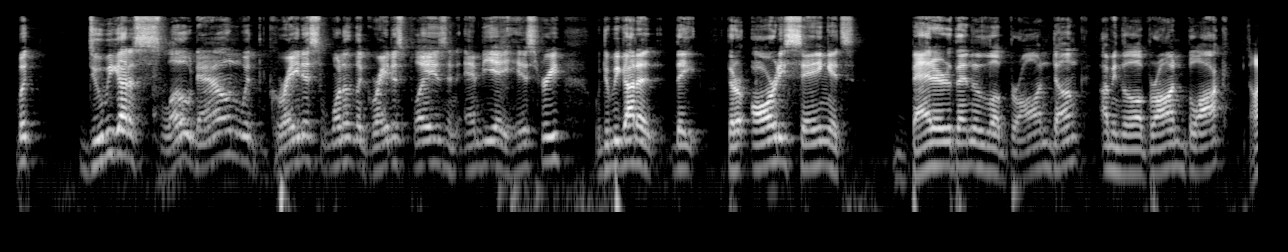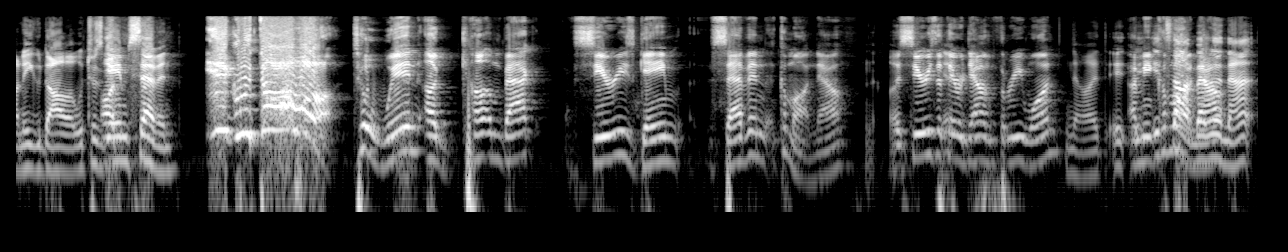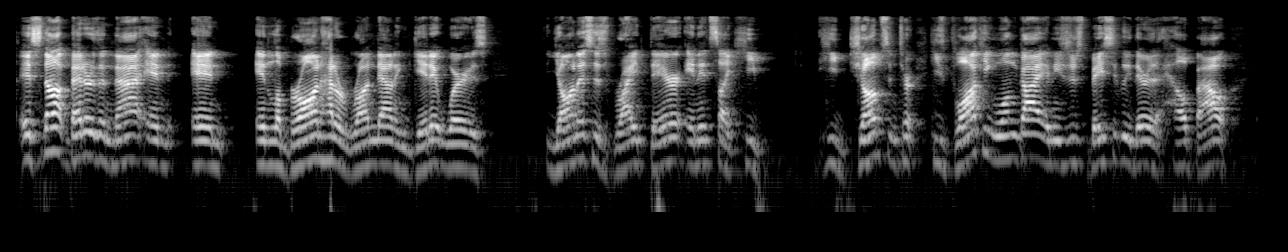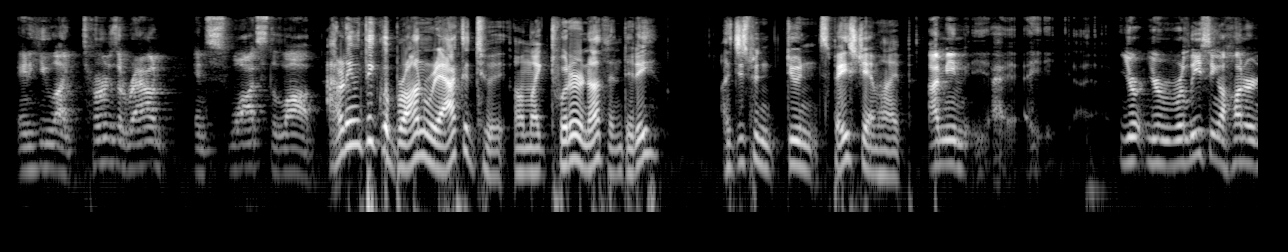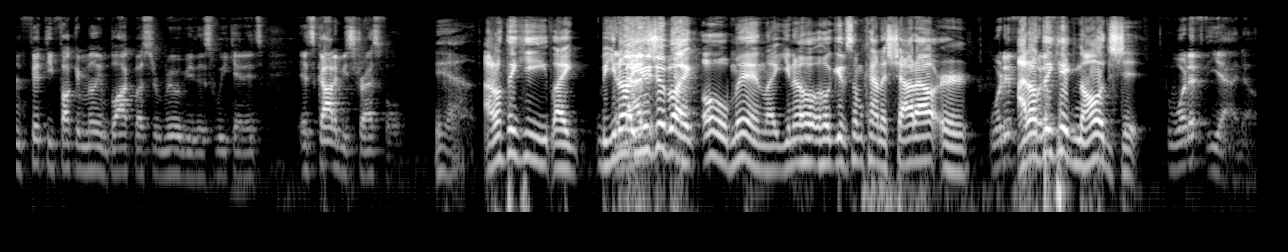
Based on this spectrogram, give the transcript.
but do we got to slow down with greatest one of the greatest plays in NBA history? Do we got to they they're already saying it's better than the LeBron dunk? I mean the LeBron block. On Iguodala, which was On- Game Seven. Iguodala to win a comeback series game 7. Come on now. The series that they were down 3-1? No, it, it, I mean, it's come not on better now. than that. It's not better than that, and and and LeBron had to run down and get it, whereas Giannis is right there, and it's like he he jumps and turn. He's blocking one guy, and he's just basically there to help out, and he like turns around and swats the lob. I don't even think LeBron reacted to it on like Twitter or nothing, did he? I've just been doing Space Jam hype. I mean. I- I- You're you're releasing a 150 fucking million blockbuster movie this weekend. It's it's got to be stressful. Yeah, I don't think he like. But you know, I usually like, oh man, like you know, he'll, he'll give some kind of shout out or. What if I don't think if- he acknowledged it. What if? Yeah, I know.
